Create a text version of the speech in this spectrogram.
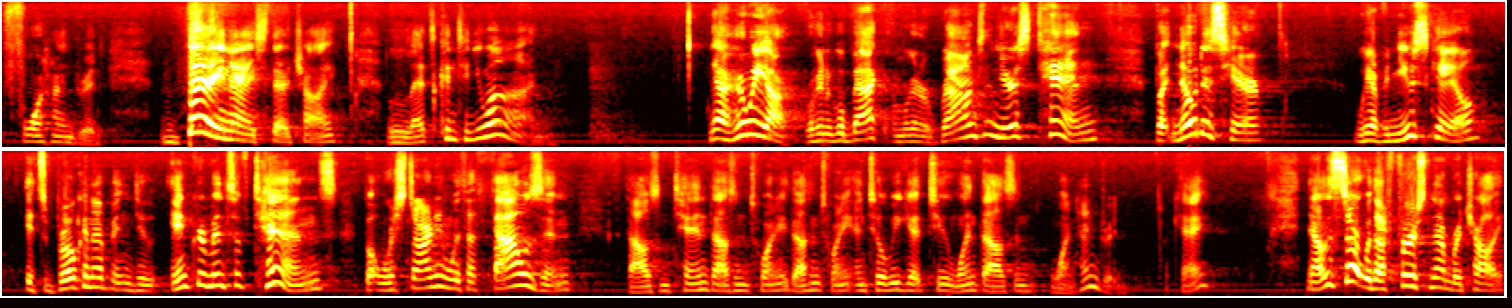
400. Very nice there, Charlie. Let's continue on. Now here we are. We're going to go back and we're going to round to the nearest 10. But notice here, we have a new scale. It's broken up into increments of tens, but we're starting with 1,000. 1,010, 1,020, 1,020, until we get to 1,100, okay? Now let's start with our first number, Charlie,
